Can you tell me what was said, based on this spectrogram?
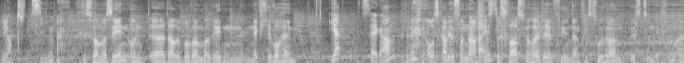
glatt ziehen. Das werden wir sehen und äh, darüber werden wir reden nächste Woche Ja, sehr gern. bei der nächsten Ausgabe von sind dabei. Nachschuss. Das war's für heute. Vielen Dank fürs Zuhören. Bis zum nächsten Mal.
